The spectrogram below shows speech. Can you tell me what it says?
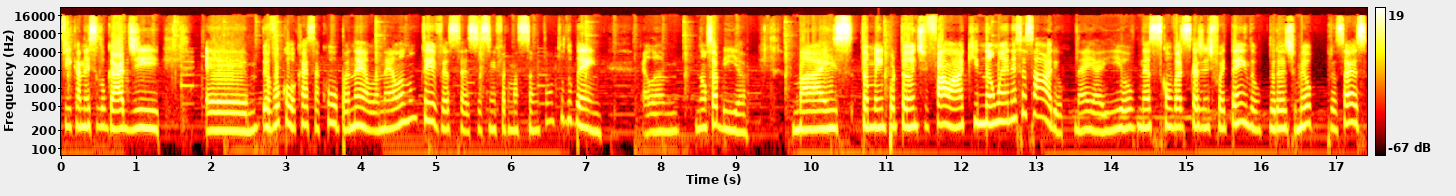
fica nesse lugar de é, eu vou colocar essa culpa nela, né? Ela não teve acesso a essa informação, então tudo bem. Ela não sabia. Mas também é importante falar que não é necessário, né? E aí eu, nessas conversas que a gente foi tendo durante o meu processo,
